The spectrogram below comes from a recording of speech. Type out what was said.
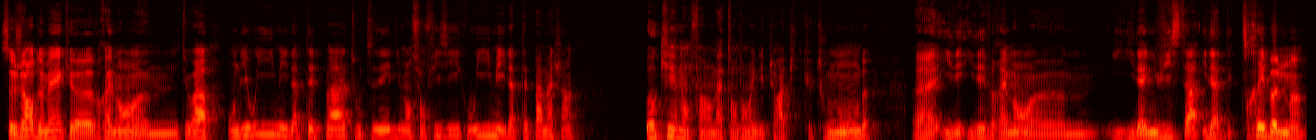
Ce genre de mec, vraiment, tu vois, on dit oui, mais il a peut-être pas toutes les dimensions physiques, oui, mais il a peut-être pas machin. Ok, mais enfin, en attendant, il est plus rapide que tout le monde. Euh, il, est, vraiment. Euh, il a une vista, il a des très bonnes mains.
